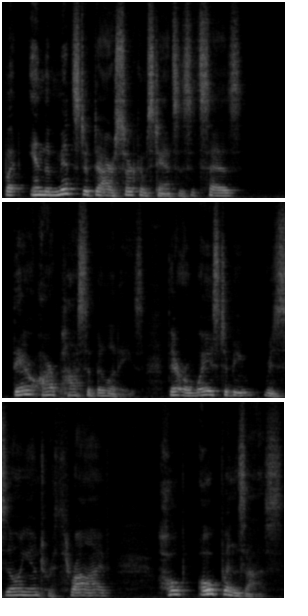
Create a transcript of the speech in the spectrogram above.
but in the midst of dire circumstances, it says, there are possibilities. There are ways to be resilient or thrive. Hope opens us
